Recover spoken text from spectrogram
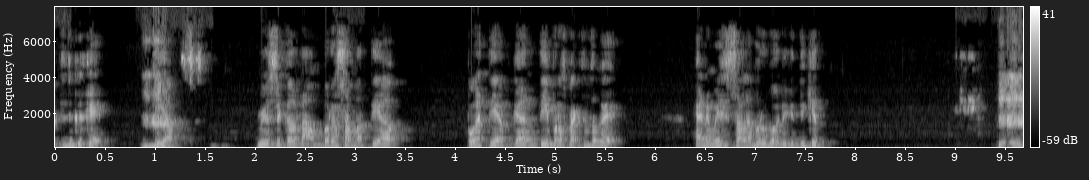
Itu juga kayak tiap musical number sama tiap pokoknya tiap ganti perspektif tuh kayak animasi style berubah dikit-dikit. Mm-mm.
